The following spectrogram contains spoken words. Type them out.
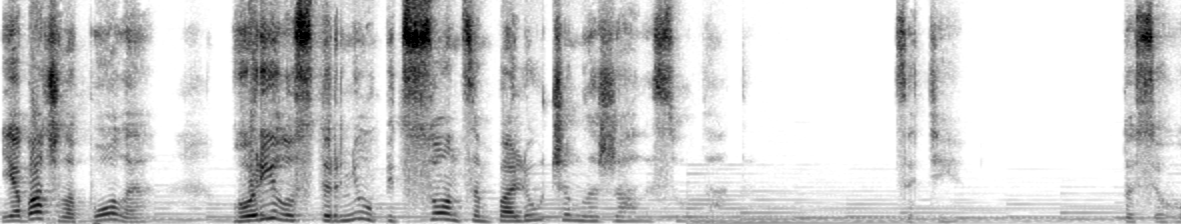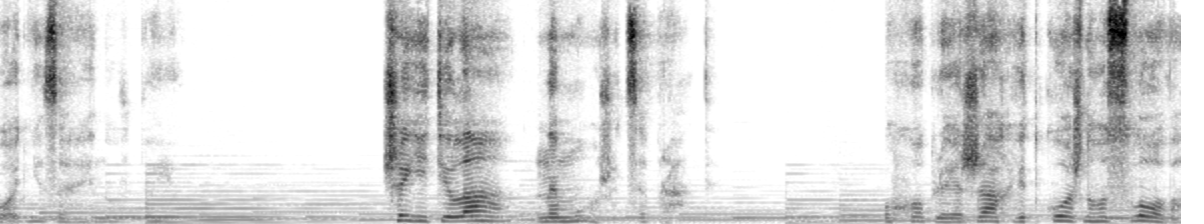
Я бачила поле, горілу стерню під сонцем палючим лежали солдати. Це ті, хто сьогодні загинув бою, чиї тіла не можуть забрати. Охоплює жах від кожного слова.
